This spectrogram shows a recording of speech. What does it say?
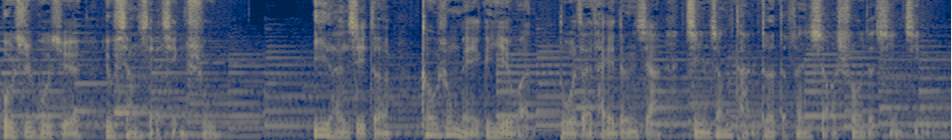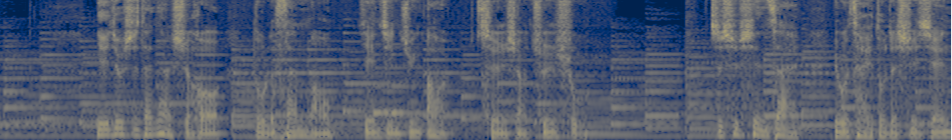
不知不觉又想起了情书，依然记得高中每个夜晚躲在台灯下紧张忐忑地翻小说的情景。也就是在那时候，读了三毛、岩井俊二、村上春树。只是现在有再多的时间，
